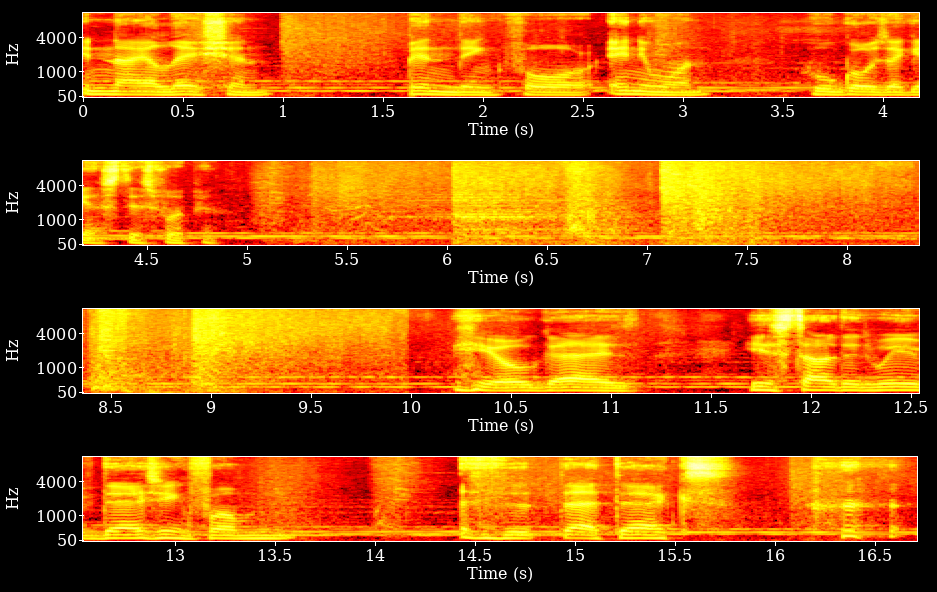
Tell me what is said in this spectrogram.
annihilation pending for anyone who goes against this weapon. Yo guys, he started wave dashing from the, attacks.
